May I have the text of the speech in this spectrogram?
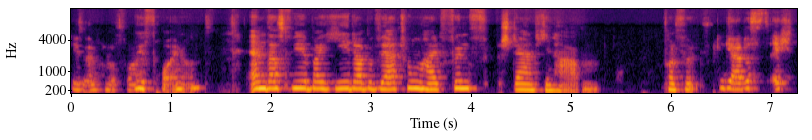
lesen einfach nur vor. wir freuen uns, ähm, dass wir bei jeder Bewertung halt fünf Sternchen haben. Von fünf. Ja, das ist echt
